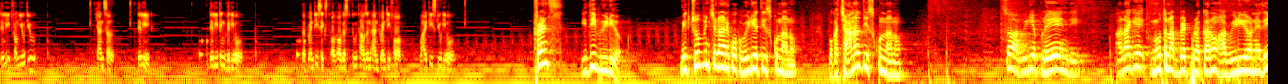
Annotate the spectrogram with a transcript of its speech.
Delete from YouTube. Cancel. Delete. Deleting video. The 26th of August 2024. YT Studio. Friends ఇది వీడియో మీకు చూపించడానికి ఒక వీడియో తీసుకున్నాను ఒక ఛానల్ తీసుకున్నాను సో ఆ వీడియో ప్లే అయింది అలాగే నూతన అప్డేట్ ప్రకారం ఆ వీడియో అనేది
